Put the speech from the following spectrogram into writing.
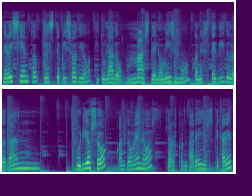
pero hoy siento que este episodio, titulado Más de lo mismo, con este título tan curioso, cuanto menos, que ahora os contaré y os explicaré,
